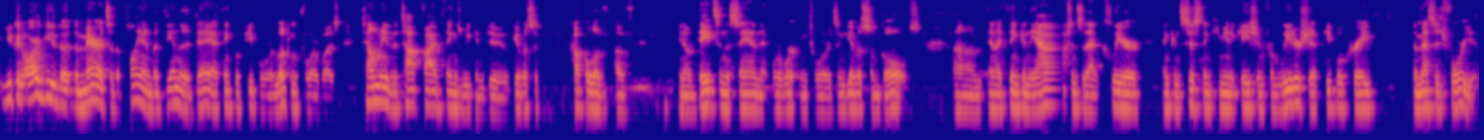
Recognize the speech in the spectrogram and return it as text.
You can argue the, the merits of the plan, but at the end of the day, I think what people were looking for was tell me the top five things we can do. Give us a couple of, of you know dates in the sand that we're working towards, and give us some goals. Um, and I think in the absence of that clear and consistent communication from leadership, people create the message for you,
